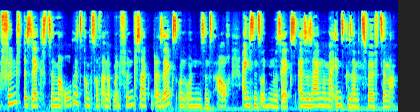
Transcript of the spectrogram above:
fünf bis sechs Zimmer oben. Jetzt kommt es drauf an, ob man fünf sagt oder sechs. Und unten sind es auch, eigentlich sind es unten nur sechs. Also sagen wir mal insgesamt zwölf Zimmer.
